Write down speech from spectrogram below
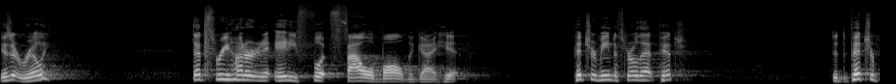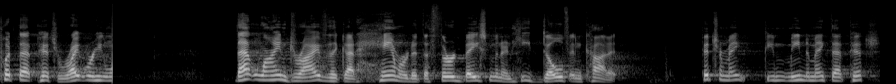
Is it really? That 380 foot foul ball the guy hit. Pitcher mean to throw that pitch? Did the pitcher put that pitch right where he wanted? That line drive that got hammered at the third baseman and he dove and caught it. Pitcher mean to make that pitch?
